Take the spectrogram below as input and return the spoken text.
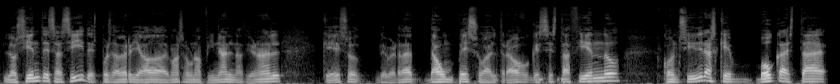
¿Lo sientes así después de haber llegado además a una final nacional? Que eso de verdad da un peso al trabajo que se está haciendo. ¿Consideras que Boca está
